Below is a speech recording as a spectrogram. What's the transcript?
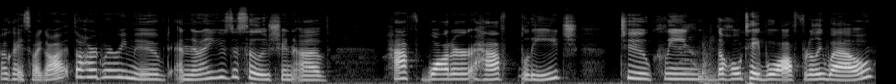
Okay, so I got the hardware removed, and then I used a solution of half water, half bleach to clean the whole table off really well.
